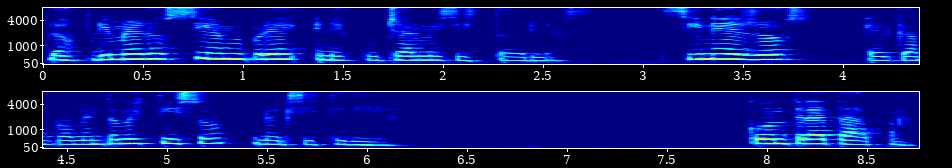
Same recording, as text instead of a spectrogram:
los primeros siempre en escuchar mis historias. Sin ellos, el campamento mestizo no existiría. Contratapa.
